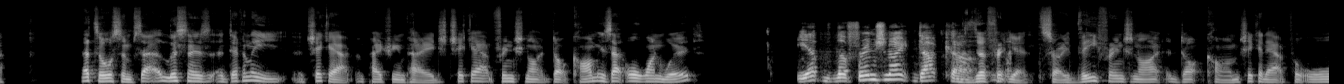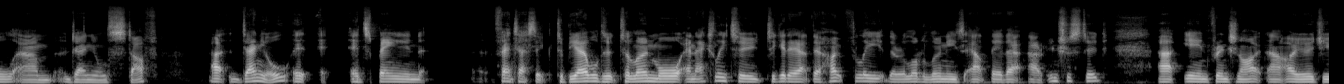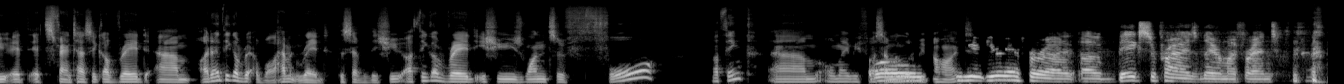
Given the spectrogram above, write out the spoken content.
That's awesome. So, listeners, uh, definitely check out the Patreon page. Check out fringenight.com. Is that all one word? Yep, thefringenight.com. The fr- yeah, sorry, thefringenight.com. Check it out for all um, Daniel's stuff. Uh, Daniel, it, it's been fantastic to be able to, to learn more and actually to to get out there. Hopefully, there are a lot of loonies out there that are interested uh, in Fringe Knight. Uh, I urge you; it, it's fantastic. I've read. Um, I don't think I've read. Well, I haven't read the seventh issue. I think I've read issues one to four. I think, um, or maybe for I'm a little bit behind. You're in for a, a big surprise there, my friend.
